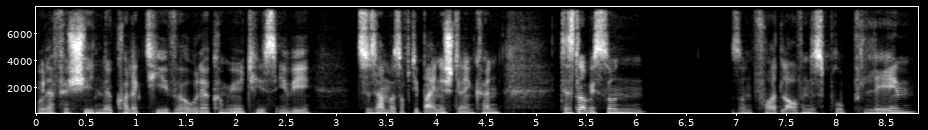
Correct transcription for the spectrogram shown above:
oder verschiedene Kollektive oder Communities irgendwie zusammen was auf die Beine stellen können. Das ist, glaube ich, so ein, so ein fortlaufendes Problem,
